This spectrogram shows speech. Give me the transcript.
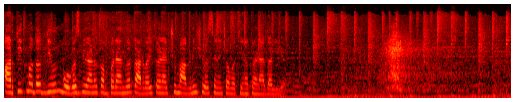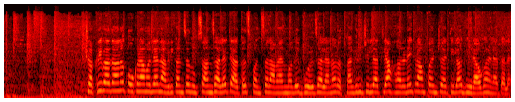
आर्थिक मदत देऊन बोगस बियाणं कंपन्यांवर कारवाई करण्याची मागणी शिवसेनेच्या वतीनं करण्यात आली आहे. चक्रीवादळानं कोकणामधल्या नागरिकांचं नुकसान झालं त्यातच पंचनाम्यांमध्ये घोळ झाल्यानं रत्नागिरी जिल्ह्यातल्या हरणे ग्रामपंचायतीला घेराव घालण्यात आलाय.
